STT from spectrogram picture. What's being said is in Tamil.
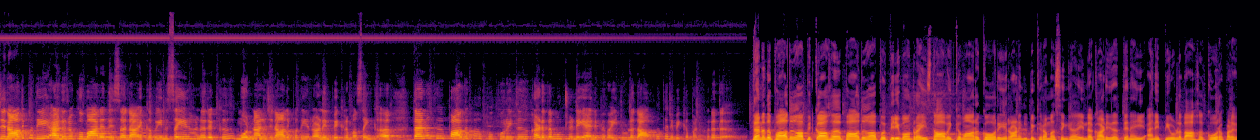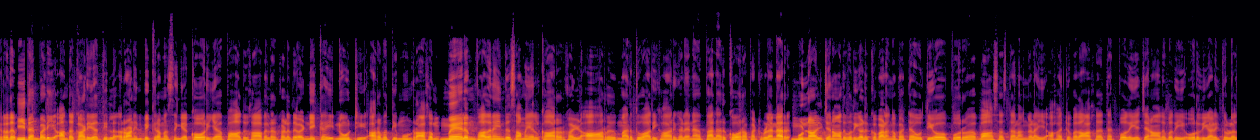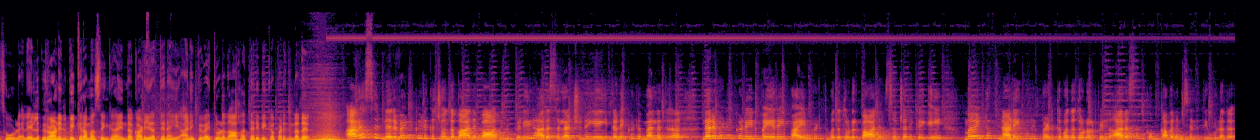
ஜனாதிபதி அனுரகுமார திசநாயக்கவின் செயலாளருக்கு முன்னாள் ஜனாதிபதி ரணில் விக்ரமசிங்க தனது பாதுகாப்பு குறித்து கடிதம் ஒன்றினை அனுப்பி வைத்துள்ளதாக தெரிவிக்கப்படுகிறது. தனது பாதுகாப்பிற்காக பாதுகாப்பு பிரிவொன்றை ஸ்தாபிக்குமாறு கோரி ரணில் விக்ரமசிங்க இந்த கடிதத்தினை அனுப்பியுள்ளதாக கூறப்படுகிறது. இதன்படி அந்த கடிதத்தில் ரணில் விக்ரமசிங்க கோரிய பாதுகாவலர்களது எண்ணிக்கை நூற்றி அறுபத்தி மூன்றாகும். மேலும் பதினைந்து சமையல்காரர்கள் ஆறு மருத்துவ அதிகாரிகள் என பலர் கோரப்பட்டுள்ளனர் முன்னாள் ஜனாதிபதிகளுக்கு வழங்கப்பட்ட உத்தியோகபூர்வ வாசஸ்தலங்களை அகற்றுவதாக தற்போதைய ஜனாதிபதி உறுதியளித்துள்ள சூழலில் ரணில் விக்ரமசிங்க இந்த கடிதத்தினை அனுப்பி வைத்துள்ளதாக தெரிவிக்கப்படுகின்றது. அரசு நிறுவனங்களுக்கு சொந்தமான வாகனங்களில் அரசு லட்சணையை திணைக்களம் அல்லது நிறுவனங்களின் பெயரை பயன்படுத்துவது தொடர்பான சுற்றறிக்கையை மீண்டும் நடைமுறைப்படுத்துவது தொடர்பில் அரசாங்கம் கவனம் செலுத்தியுள்ளது.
